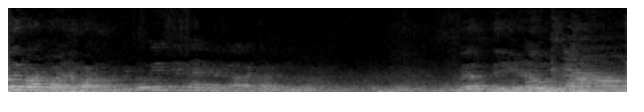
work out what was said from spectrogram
ഒരു പാട്ട് പാടി ഞാൻ പാടാം ഉപയോഗിച്ചിട്ട് ഞാൻ ഇതൊക്കെ പാട്ട് പാടും. ഉയർത്തിയിടും ഞാൻ എന്റെ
